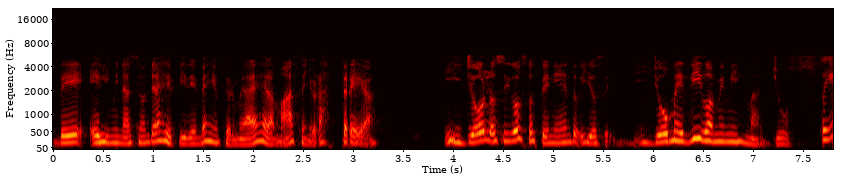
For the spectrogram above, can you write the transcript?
de eliminación de las epidemias y enfermedades de la amada señora Astrea. Y yo lo sigo sosteniendo y yo, sé, y yo me digo a mí misma, yo sé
